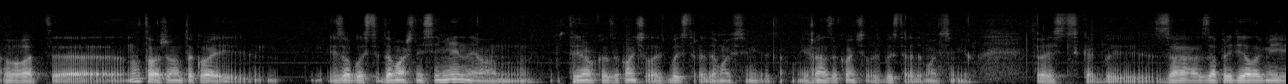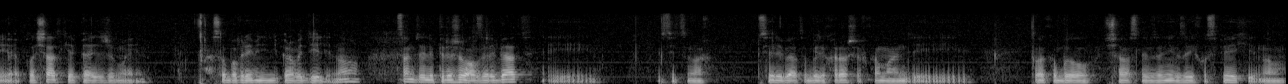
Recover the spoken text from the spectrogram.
Вот. э, Ну, тоже он такой из области домашней семейной, он, тренировка закончилась быстро домой в семью, там, игра закончилась быстро домой в семью. То есть, как бы, за, за пределами площадки, опять же, мы особо времени не проводили, но, на самом деле, переживал за ребят, и, действительно, все ребята были хорошие в команде, и только был счастлив за них, за их успехи, но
